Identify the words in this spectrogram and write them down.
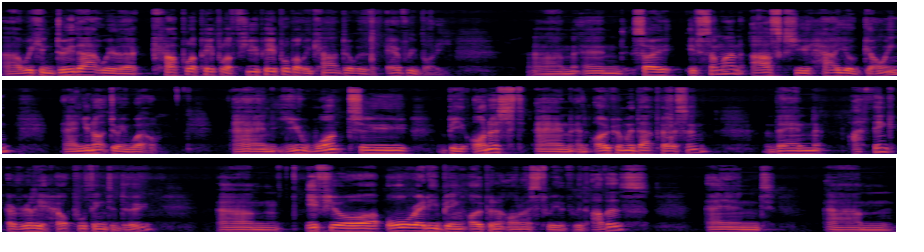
uh, we can do that with a couple of people, a few people, but we can't do it with everybody. Um, and so if someone asks you how you're going and you're not doing well, and you want to be honest and, and open with that person, then I think a really helpful thing to do, um, if you're already being open and honest with, with others and um,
